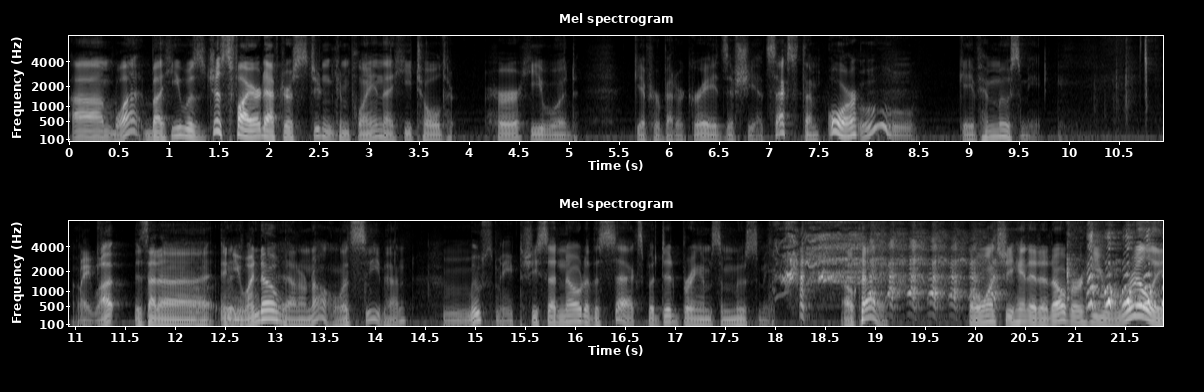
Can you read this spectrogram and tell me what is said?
Um, what? But he was just fired after a student complained that he told her he would give her better grades if she had sex with him, or Ooh. gave him moose meat. Wait, what? Is that a innuendo? I don't know. Let's see, Ben. Moose meat. She said no to the sex, but did bring him some moose meat. okay. But once she handed it over, he really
